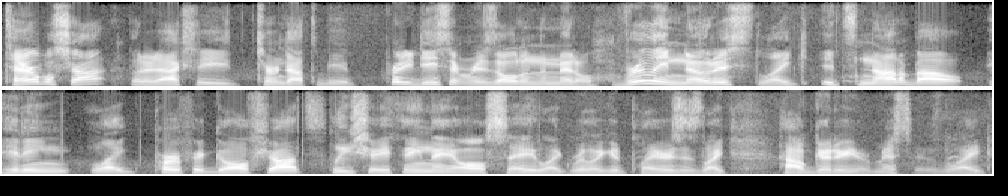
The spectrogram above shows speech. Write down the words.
Terrible shot, but it actually turned out to be a pretty decent result in the middle. I've really noticed like it's not about hitting like perfect golf shots. Cliche thing they all say like really good players is like how good are your misses? Like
